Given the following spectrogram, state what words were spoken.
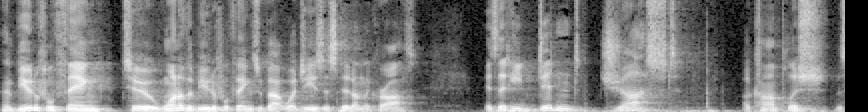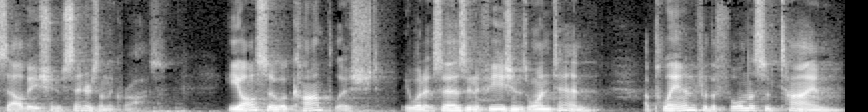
And the beautiful thing, too, one of the beautiful things about what Jesus did on the cross is that he didn't just accomplish the salvation of sinners on the cross. He also accomplished what it says in Ephesians 1:10, a plan for the fullness of time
